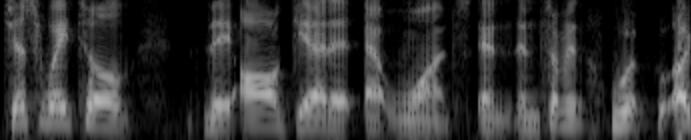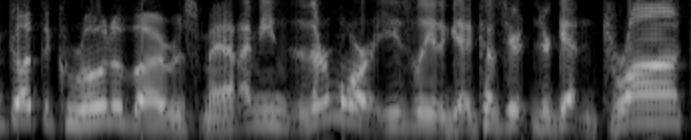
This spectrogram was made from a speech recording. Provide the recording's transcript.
Just wait till they all get it at once. And and somebody, I got the coronavirus, man. I mean, they're more easily to get because you're, you're getting drunk.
